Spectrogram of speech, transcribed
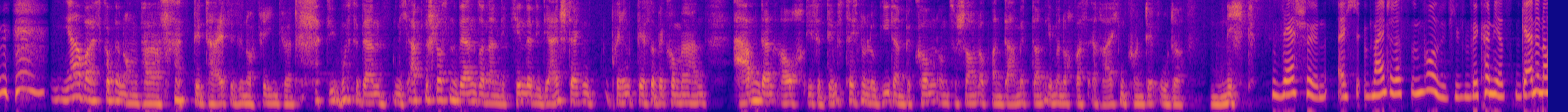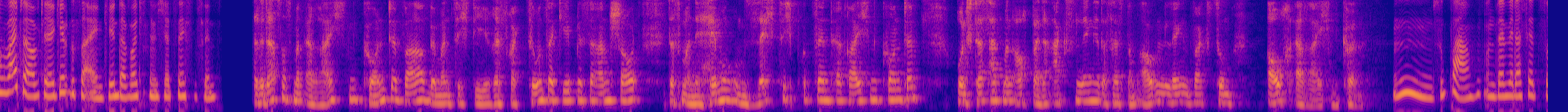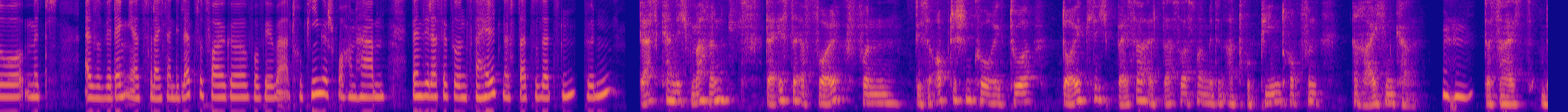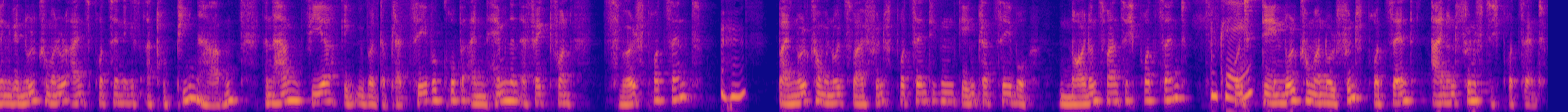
ja, aber es kommt dann noch ein paar Details, die Sie noch kriegen können. Die musste dann nicht abgeschlossen werden, sondern die Kinder, die die Einsteigenbrillengläser bekommen haben, haben dann auch diese DIMS-Technologie dann bekommen, um zu schauen, ob man damit dann immer noch was erreichen konnte oder nicht. Sehr schön. Ich meinte das im Positiven. Wir können jetzt gerne noch weiter auf die Ergebnisse eingehen. Da wollte ich nämlich als nächstes hin. Also das, was man erreichen konnte, war, wenn man sich die Refraktionsergebnisse anschaut, dass man eine Hemmung um 60 Prozent erreichen konnte. Und das hat man auch bei der Achsenlänge, das heißt beim Augenlängenwachstum, auch erreichen können. Mm, super. Und wenn wir das jetzt so mit also wir denken jetzt vielleicht an die letzte Folge, wo wir über Atropien gesprochen haben. Wenn Sie das jetzt so ins Verhältnis dazu setzen würden? Das kann ich machen. Da ist der Erfolg von dieser optischen Korrektur deutlich besser als das, was man mit den Atropientropfen erreichen kann. Mhm. Das heißt, wenn wir 0,01-prozentiges Atropin haben, dann haben wir gegenüber der Placebo-Gruppe einen hemmenden Effekt von 12 Prozent. Mhm bei 0,025-prozentigen gegen Placebo 29 Prozent okay. und den 0,05 Prozent 51 Prozent.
